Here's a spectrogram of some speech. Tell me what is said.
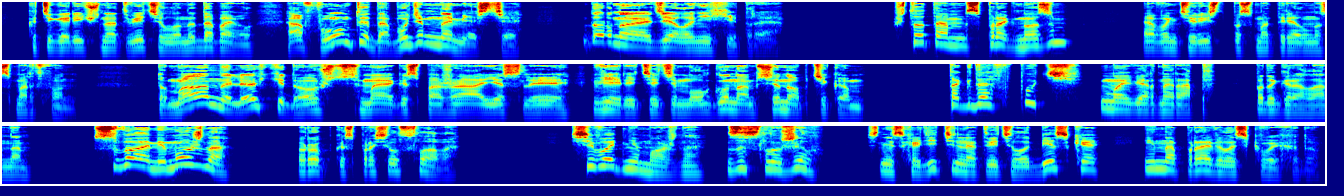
— категорично ответил он и добавил. «А фунты добудем на месте. Дурное дело нехитрое». «Что там с прогнозом?» Авантюрист посмотрел на смартфон. «Туман и легкий дождь, моя госпожа, если верить этим лгунам-синоптикам». «Тогда в путь, мой верный раб», — подыграла она. «С вами можно?» — робко спросил Слава. «Сегодня можно. Заслужил», — снисходительно ответила Беска и направилась к выходу.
